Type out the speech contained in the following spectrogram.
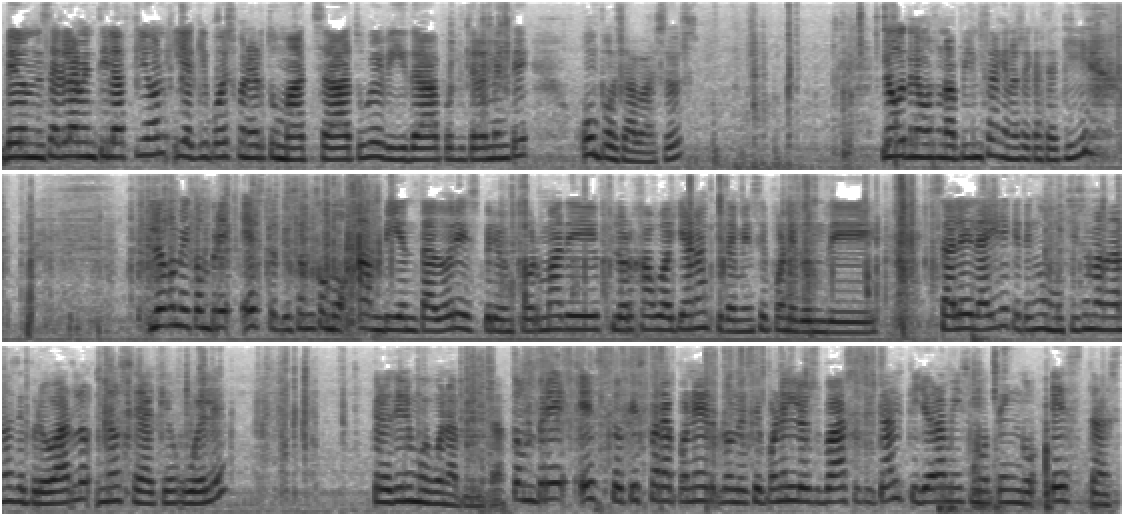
de donde sale la ventilación y aquí puedes poner tu matcha, tu bebida, pues literalmente un posavasos. Luego tenemos una pinza que no sé qué hace aquí. Luego me compré esto que son como ambientadores pero en forma de flor hawaiana que también se pone donde sale el aire que tengo muchísimas ganas de probarlo. No sé a qué huele, pero tiene muy buena pinta. Compré esto que es para poner donde se ponen los vasos y tal, que yo ahora mismo tengo estas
